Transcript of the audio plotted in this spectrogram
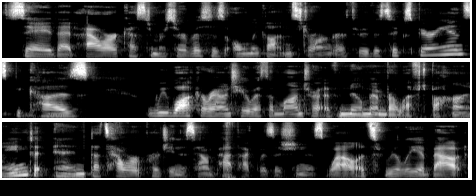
say that our customer service has only gotten stronger through this experience mm-hmm. We walk around here with a mantra of no member left behind and that's how we're approaching the soundpath acquisition as well it's really about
